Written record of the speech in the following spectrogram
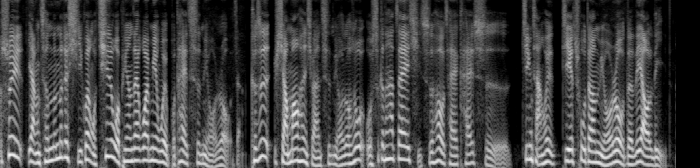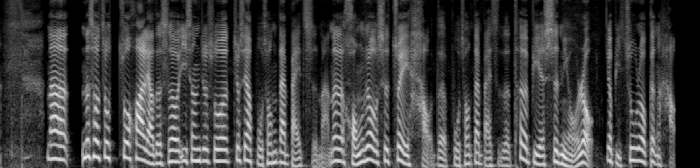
所以养成的那个习惯。我其实我平常在外面我也不太吃牛肉这样，可是小猫很喜欢吃牛肉。说我是跟他在一起之后才开始经常会接触到牛肉的料理。那那时候做做化疗的时候，医生就说就是要补充蛋白质嘛，那红肉是最好的补充蛋白质的，特别是牛肉又比猪肉更好。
